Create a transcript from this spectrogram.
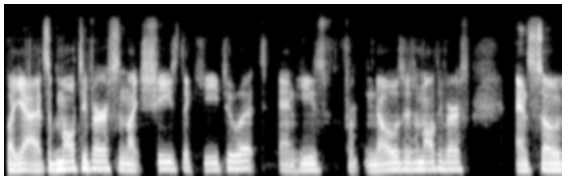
But yeah it's a multiverse and like she's the key to it and he's from, knows there's a multiverse and so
